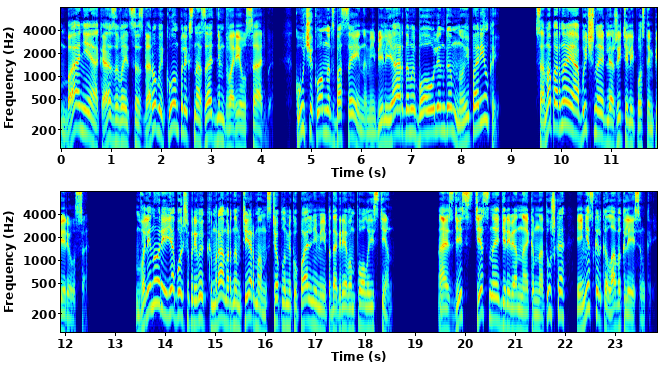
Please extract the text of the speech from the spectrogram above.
Баня, оказывается, здоровый комплекс на заднем дворе усадьбы. Куча комнат с бассейнами, бильярдом и боулингом, ну и парилкой. Сама парная обычная для жителей постимпериуса. В Эленоре я больше привык к мраморным термам с теплыми купальнями и подогревом пола и стен. А здесь тесная деревянная комнатушка и несколько лавок лесенкой.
